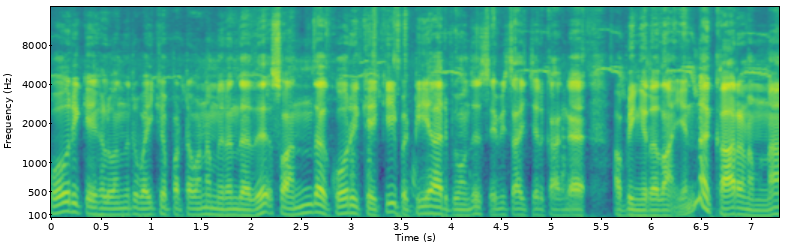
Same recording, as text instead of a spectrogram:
கோரிக்கைகள் வந்துட்டு வைக்கப்பட்டவண்ணம் இருந்தது. ஸோ அந்த கோரிக்கைக்கு இப்போ டிஆர்பி வந்து செவி சாய்ச்சிருக்காங்க அப்படிங்கிறது தான். என்ன காரணம்னா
